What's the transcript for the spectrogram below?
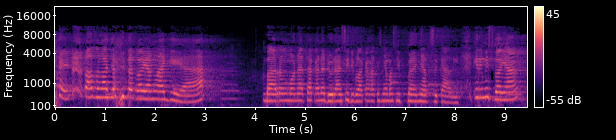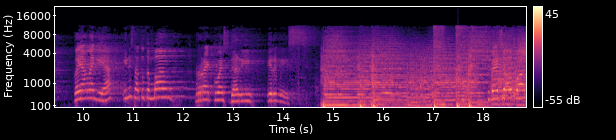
Oke, langsung aja kita goyang lagi ya. Bareng Monata karena durasi di belakang artisnya masih banyak sekali. Irimis goyang, goyang lagi ya. Ini satu tembang request dari Irimis. Spesial buat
